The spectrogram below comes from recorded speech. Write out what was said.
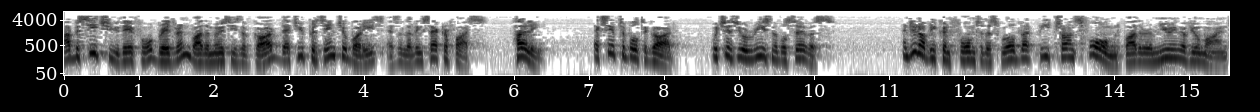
I beseech you, therefore, brethren, by the mercies of God, that you present your bodies as a living sacrifice, holy, acceptable to God, which is your reasonable service. And do not be conformed to this world, but be transformed by the renewing of your mind,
